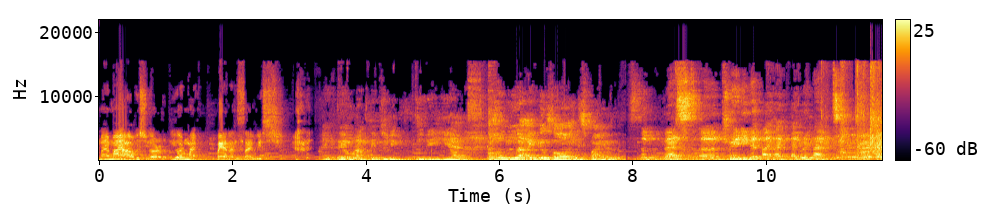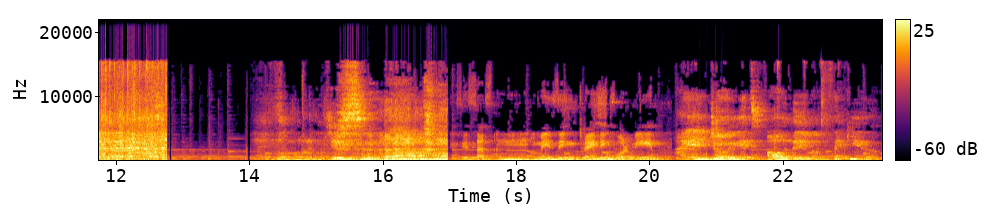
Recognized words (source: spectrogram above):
In my mind, I wish you are you are my parents. I wish. I feel lucky to be to be here. Alhamdulillah, I feel so inspired. It's the best uh, training that I have ever had. I feel more religious. This is such an amazing training for me. I enjoy it all day long. Thank you.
